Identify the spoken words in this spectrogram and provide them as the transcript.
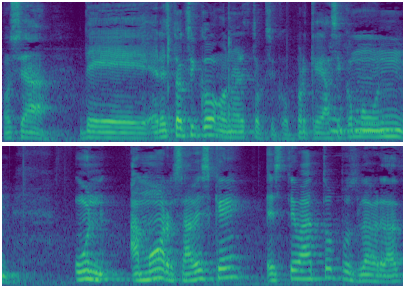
O sea, de eres tóxico o no eres tóxico. Porque así como un, un amor, ¿sabes qué? Este vato, pues la verdad,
